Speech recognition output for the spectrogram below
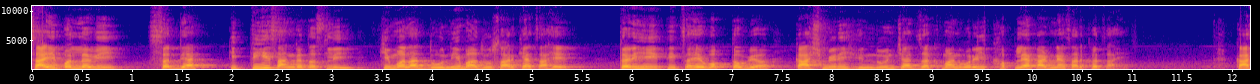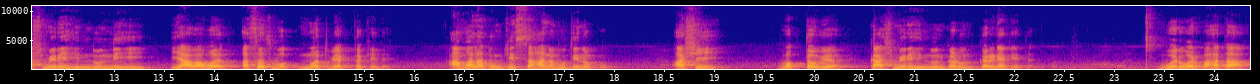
साई पल्लवी सध्या कितीही सांगत असली की मला दोन्ही बाजू सारख्याच आहेत तरीही तिचं हे वक्तव्य काश्मीरी हिंदूंच्या जखमांवरील खपल्या काढण्यासारखंच आहे. काश्मीरी हिंदूंनीही याबाबत असंच वक मत व्यक्त केलं आहे आम्हाला तुमची सहानुभूती नको. अशी वक्तव्य काश्मीरी हिंदूंकडून करण्यात येतात वरवर पाहता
